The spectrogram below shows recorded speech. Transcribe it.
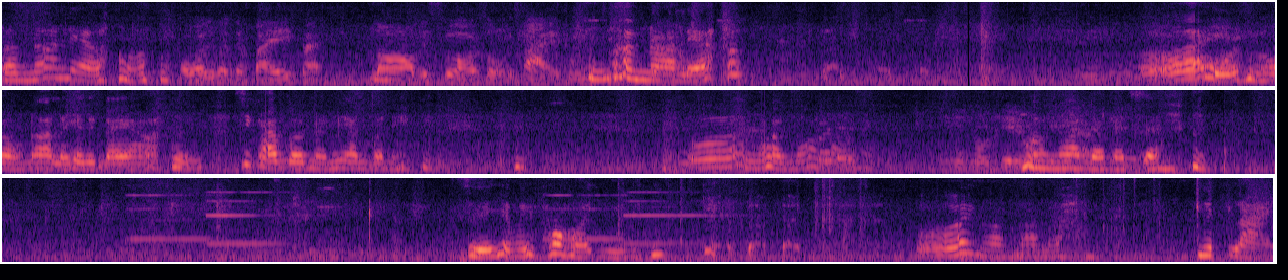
ง่วงนอนแล้วเพราะว่าก่อนจะไปสัตว์รอไปรอส่งสายพรุ่งง่วงนอนแล้ว โอ้ยง่วงนอนเลยเฮ็ดจังไดเอาสิครับบ่นอนเงียนบ่นี่โอ้ยง่วงนอนแล้ว โอเคง่วงนอนแล้วกันซั่นซื้อยังไม่พออีก โอ้ยง่วงนอนแล้วงึดหลาย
